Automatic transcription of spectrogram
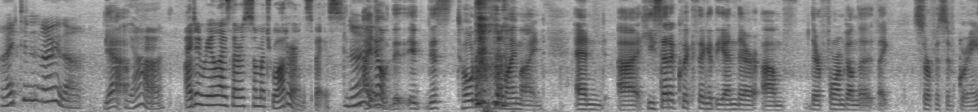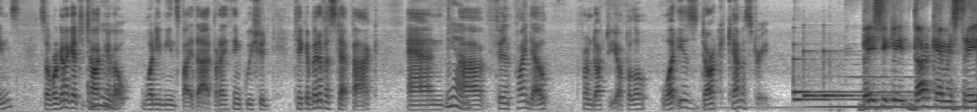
I didn't know that. Yeah. yeah. I didn't realize there was so much water in space. No. I know. Th- It, this totally blew my mind. And uh, he said a quick thing at the end there. Um, f- they're formed on the like surface of grains. So we're gonna get to talking Mhm. about what he means by that. But I think we should take a bit of a step back and Yeah. uh, fi- find out from Dr. Ioppolo what is dark chemistry. Basically, dark chemistry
